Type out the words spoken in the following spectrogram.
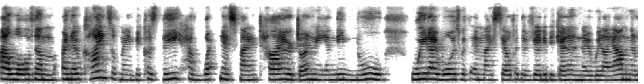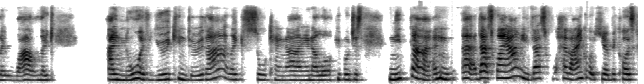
a lot of them are now clients of mine because they have witnessed my entire journey and they know where I was within myself at the very beginning and now where I am and they're like wow like I know if you can do that, like so can I. And a lot of people just need that. And uh, that's why I, that's how I got here because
